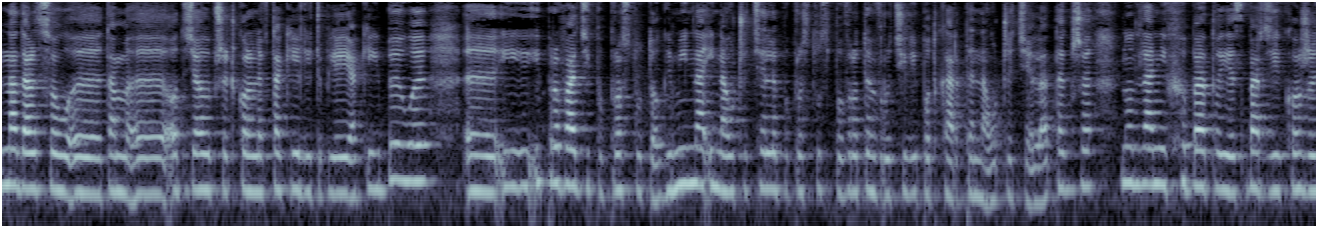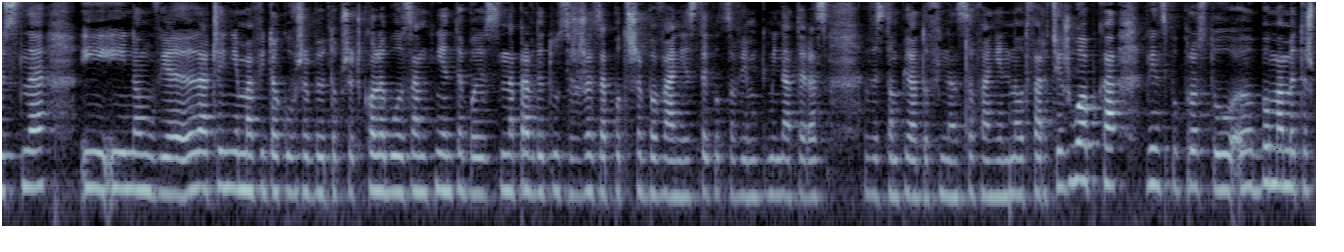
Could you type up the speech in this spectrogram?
nadal są y, tam y, oddziały przedszkolne w takiej liczbie, jakiej były i, i, prowadzi po prostu to gmina i nauczyciele po prostu z powrotem wrócili pod kartę nauczyciela. Także no, dla nich chyba to jest bardziej korzystne i, i no mówię, raczej nie ma widoków, żeby to przedszkole było zamknięte, bo jest naprawdę duże zapotrzebowanie. Z tego co wiem, gmina teraz wystąpiła do finansowania na otwarcie żłobka, więc po prostu, bo mamy też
